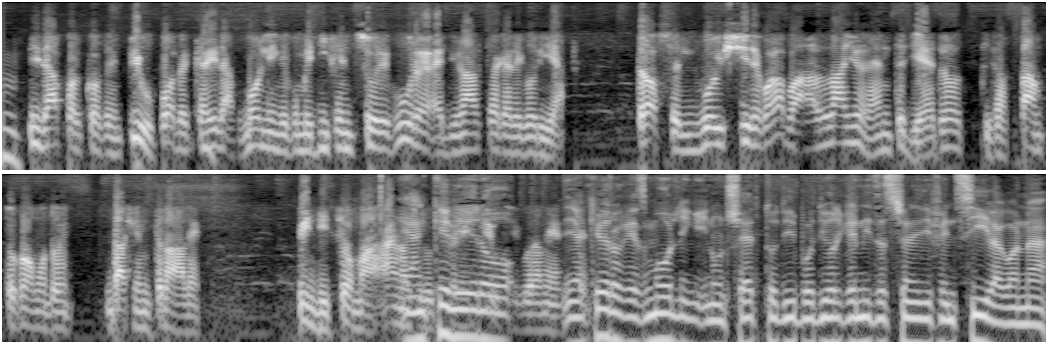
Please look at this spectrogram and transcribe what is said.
Mm. ti dà qualcosa in più. Poi per carità, Smalling come difensore pure è di un'altra categoria. Però se vuoi uscire con la palla, Llorente dietro ti fa tanto comodo da centrale. Quindi insomma è una È anche, vero, è anche vero che Smalling in un certo tipo di organizzazione difensiva con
